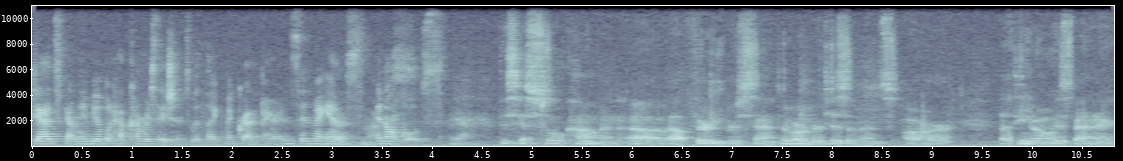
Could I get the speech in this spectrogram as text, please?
dad's family and be able to have conversations with like my grandparents and my aunts That's and uncles. Yeah. This is so common. Uh, about 30% of our Mhm. participants are Latino, Hispanic,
